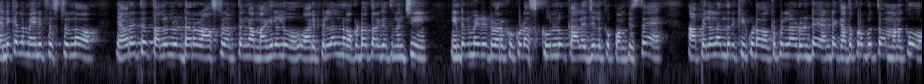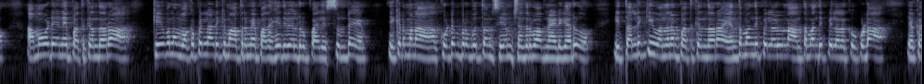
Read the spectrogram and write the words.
ఎన్నికల మేనిఫెస్టోలో ఎవరైతే తల్లులు ఉంటారో రాష్ట్ర వ్యాప్తంగా మహిళలు వారి పిల్లలను ఒకటో తరగతి నుంచి ఇంటర్మీడియట్ వరకు కూడా స్కూళ్ళు కాలేజీలకు పంపిస్తే ఆ పిల్లలందరికీ కూడా ఒక పిల్లాడు ఉంటే అంటే గత ప్రభుత్వం మనకు అమ్మఒడి అనే పథకం ద్వారా కేవలం ఒక పిల్లాడికి మాత్రమే పదహైదు వేల రూపాయలు ఇస్తుంటే ఇక్కడ మన కూటమి ప్రభుత్వం సీఎం చంద్రబాబు నాయుడు గారు ఈ తల్లికి వందనం పథకం ద్వారా ఎంతమంది పిల్లలున్నా అంతమంది పిల్లలకు కూడా ఈ యొక్క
